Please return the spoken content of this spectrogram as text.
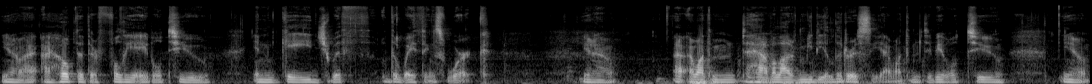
You know, I, I hope that they're fully able to engage with the way things work. You know, I, I want them to have a lot of media literacy. I want them to be able to, you know,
